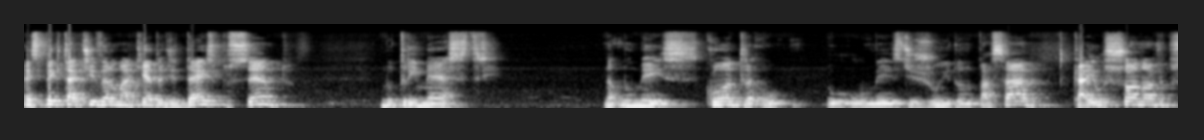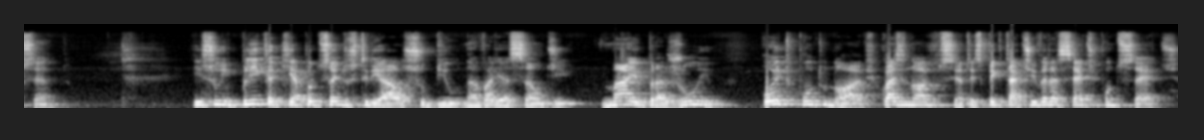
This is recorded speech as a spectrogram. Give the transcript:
A expectativa era uma queda de 10% no trimestre, no mês, contra o, o, o mês de junho do ano passado, caiu só 9%. Isso implica que a produção industrial subiu na variação de maio para junho 8,9%, quase 9%. A expectativa era 7,7%.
